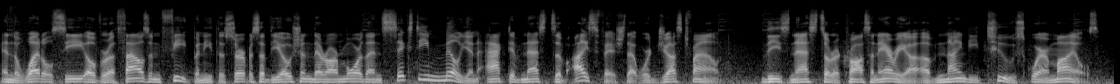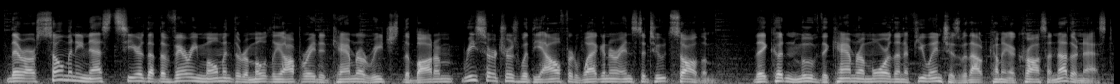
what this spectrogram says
In the Weddell Sea, over a thousand feet beneath the surface of the ocean, there are more than 60 million active nests of icefish that were just found. These nests are across an area of 92 square miles. There are so many nests here that the very moment the remotely operated camera reached the bottom, researchers with the Alfred Wegener Institute saw them. They couldn't move the camera more than a few inches without coming across another nest,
